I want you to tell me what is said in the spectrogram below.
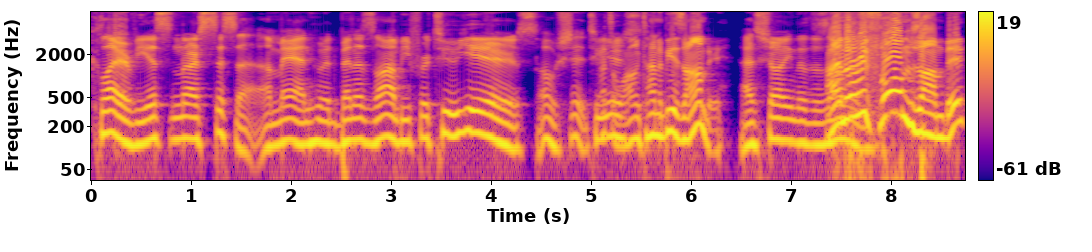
Clairvius Narcissa, a man who had been a zombie for two years. Oh shit, two That's years. a long time to be a zombie. As showing that the I'm a reform zombie.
